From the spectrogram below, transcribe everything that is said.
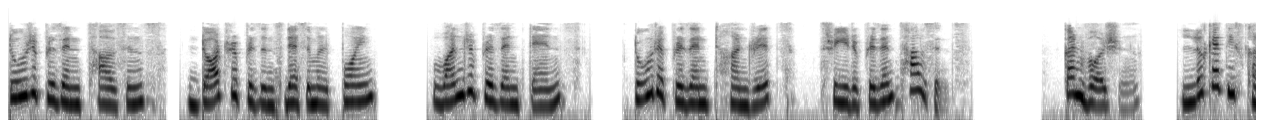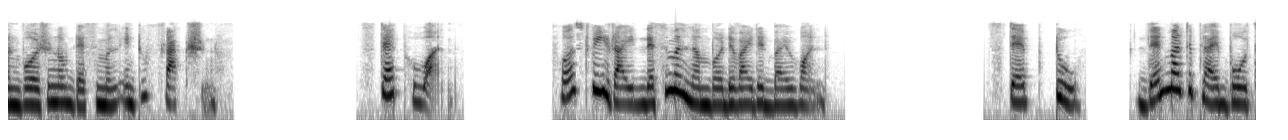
2 represent thousands, dot represents decimal point, 1 represent tens, 2 represent hundreds, 3 represent thousands. Conversion. Look at this conversion of decimal into fraction. Step 1. First we write decimal number divided by 1. Step 2. Then multiply both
